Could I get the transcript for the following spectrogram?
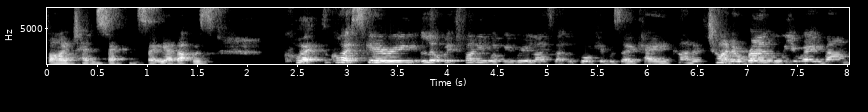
five ten seconds so yeah that was quite quite scary a little bit funny when we realized that the poor kid was okay kind of trying to wrangle your way around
